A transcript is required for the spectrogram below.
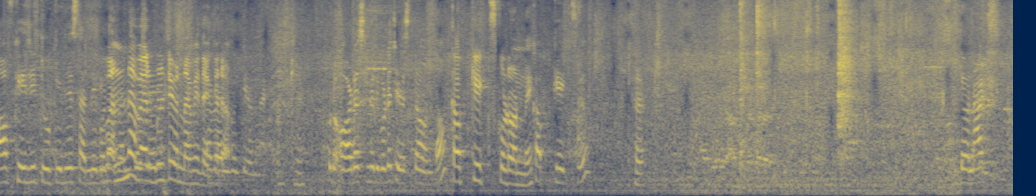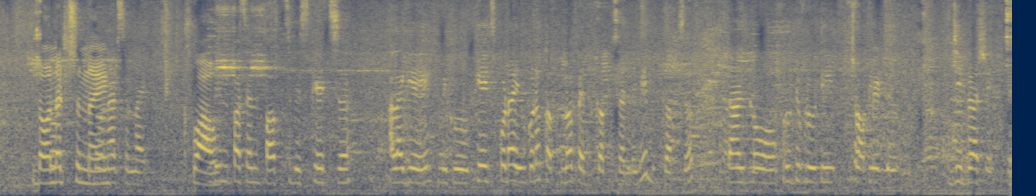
హాఫ్ కేజీ టూ కేజీస్ అన్ని కూడా ఇవన్నీ అవైలబిలిటీ ఉన్నాయి మీ దగ్గర? అవైలబిలిటీ ఉన్నాయి. ఓకే. ఇప్పుడు ఆర్డర్స్ మీద కూడా చేస్తూ ఉంటాం. కప్ కేక్స్ కూడా ఉన్నాయి. Cup cakes. డొనాట్స్. డోనట్స్ ఉన్నాయి. డోనాట్స్ ఉన్నాయి. Wow. Dil Pasand puffs biscuits. అలాగే మీకు కేక్స్ కూడా ఇవి కూడా కప్లో పెద్ద కప్స్ అండి ఇవి బిగ్ కప్స్. దాంట్లో fruity fruity chocolate zebra shake.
